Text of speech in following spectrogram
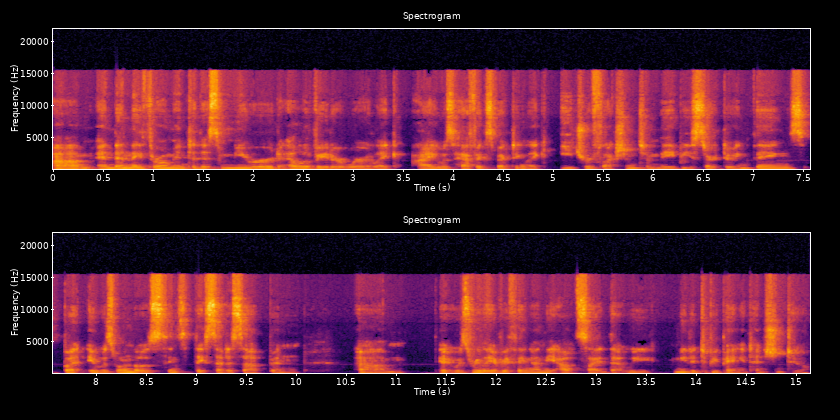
Um, and then they throw him into this mirrored elevator where like I was half expecting like each reflection to maybe start doing things, but it was one of those things that they set us up and um, it was really everything on the outside that we needed to be paying attention to.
